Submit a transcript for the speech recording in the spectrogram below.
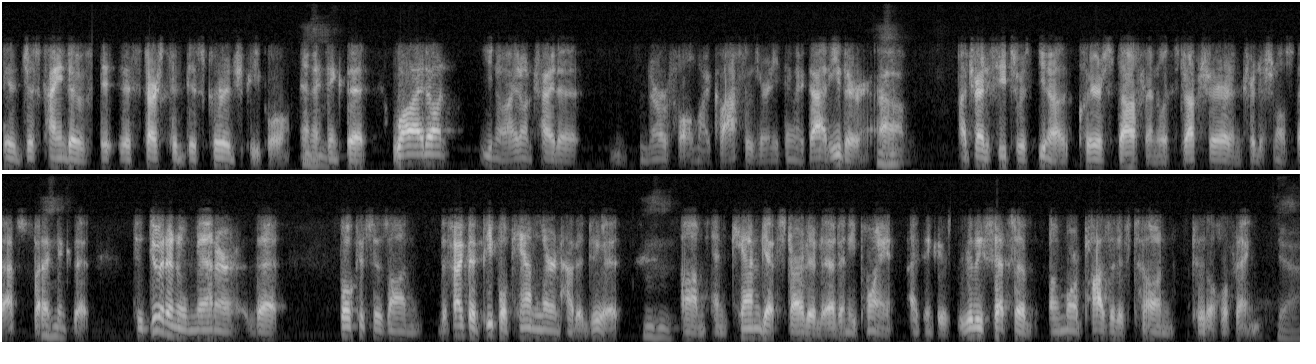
it just kind of it, it starts to discourage people and mm-hmm. i think that while i don't you know i don't try to nerf all my classes or anything like that either mm-hmm. um, i try to teach with you know clear stuff and with structure and traditional steps but i mm-hmm. think that to do it in a manner that focuses on the fact that people can learn how to do it mm-hmm. um, and can get started at any point, I think it really sets a, a more positive tone to the whole thing. Yeah.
